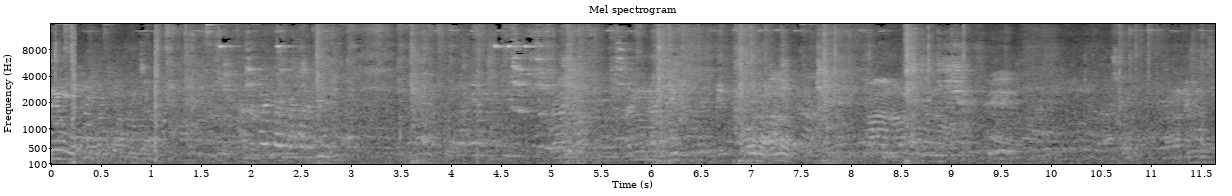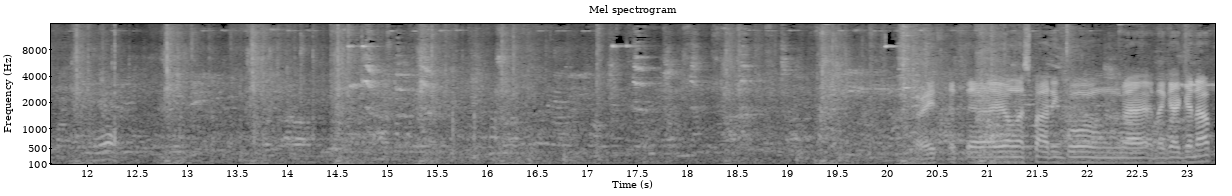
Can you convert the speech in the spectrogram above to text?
Alright, at uh, yung sparring pong uh, nagaganap.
